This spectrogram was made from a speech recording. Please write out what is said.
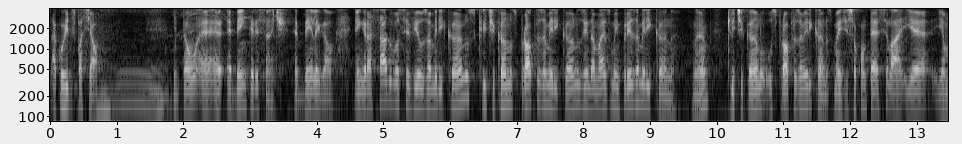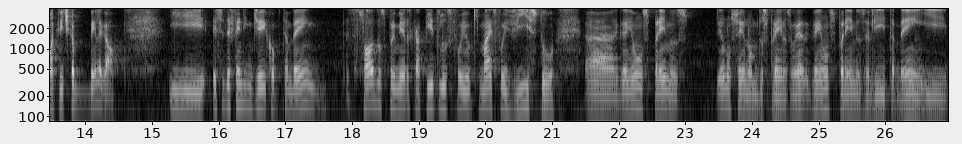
a corrida espacial. Hum. Então é, é, é, bem interessante, é bem legal. É engraçado você ver os americanos criticando os próprios americanos, ainda mais uma empresa americana, né? Criticando os próprios americanos. Mas isso acontece lá e é, e é uma crítica bem legal. E esse Defending Jacob também, só dos primeiros capítulos foi o que mais foi visto, uh, ganhou uns prêmios, eu não sei o nome dos prêmios, ganhou uns prêmios ali também e,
